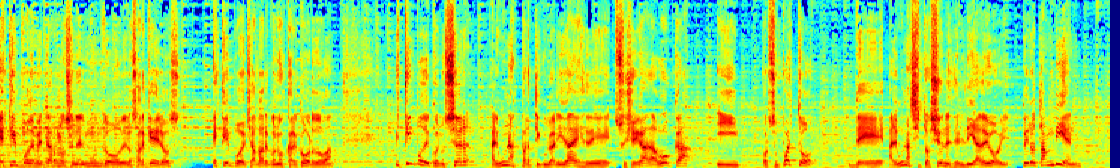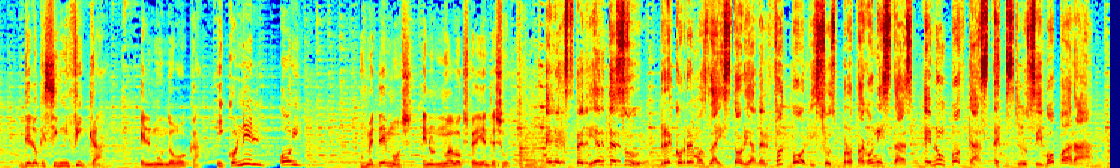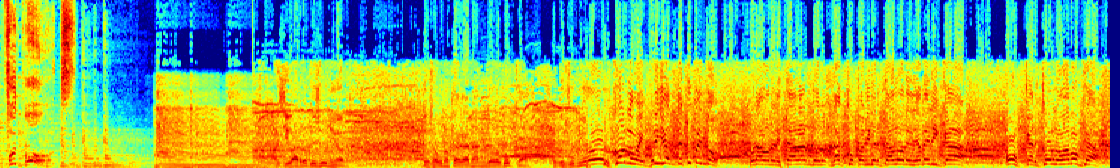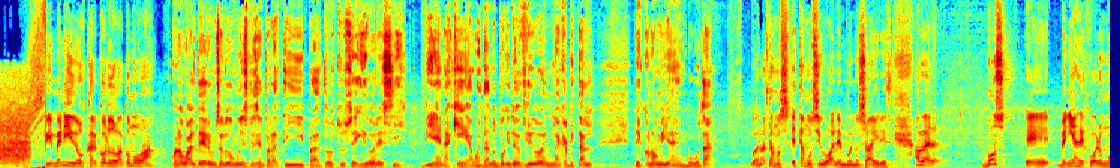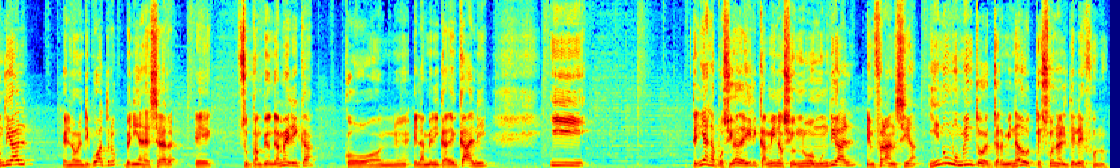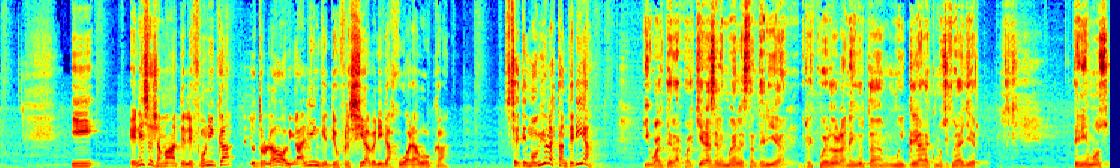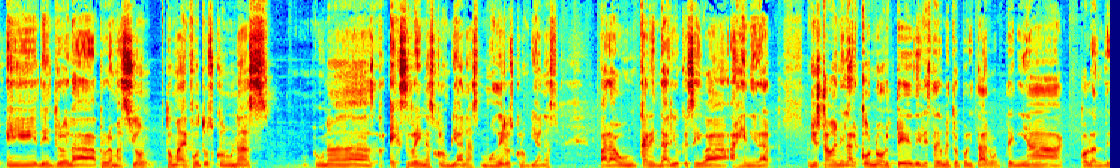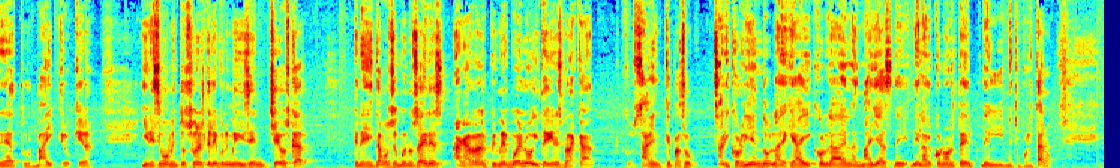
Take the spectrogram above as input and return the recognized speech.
Es tiempo de meternos en el mundo de los arqueros, es tiempo de charlar con Oscar Córdoba, es tiempo de conocer algunas particularidades de su llegada a Boca y, por supuesto, de algunas situaciones del día de hoy, pero también de lo que significa el mundo Boca. Y con él, hoy, nos metemos en un nuevo Expediente Sur. En Expediente Sur recorremos la historia del fútbol y sus protagonistas en un podcast exclusivo para Footbox. Allí va Roque Junior. 2 a 1 está ganando Boca. Roque Junior. Córdoba, brillante, estupendo. Por ahora le está dando la Copa Libertadores de América. Oscar Córdoba Boca. Bienvenido, Oscar Córdoba, ¿cómo va? Hola Walter, un saludo muy especial para ti y para todos tus seguidores y bien aquí, aguantando un poquito de frío en la capital de Colombia, en Bogotá. Bueno, estamos, estamos igual en Buenos Aires. A ver, vos eh, venías de jugar un mundial, el 94, venías de ser eh, subcampeón de América con eh, el América de Cali y tenías la posibilidad de ir camino hacia un nuevo mundial en Francia y en un momento determinado te suena el teléfono y en esa llamada telefónica, del otro lado había alguien que te ofrecía venir a jugar a Boca. ¿Se te movió la estantería? Igual Walter, a cualquiera se le mueve la estantería. Recuerdo la anécdota muy clara como si fuera ayer. Teníamos eh, dentro de la programación toma de fotos con unas, unas ex reinas colombianas, modelos colombianas, para un calendario que se iba a generar yo estaba en el arco norte del Estadio Metropolitano, tenía Pablo Andrea Turbay, creo que era, y en ese momento suena el teléfono y me dicen, che, Oscar, te necesitamos en Buenos Aires, agarra el primer vuelo y te vienes para acá. ¿Saben qué pasó? Salí corriendo, la dejé ahí colgada en las mallas del arco norte del, Metropolitano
